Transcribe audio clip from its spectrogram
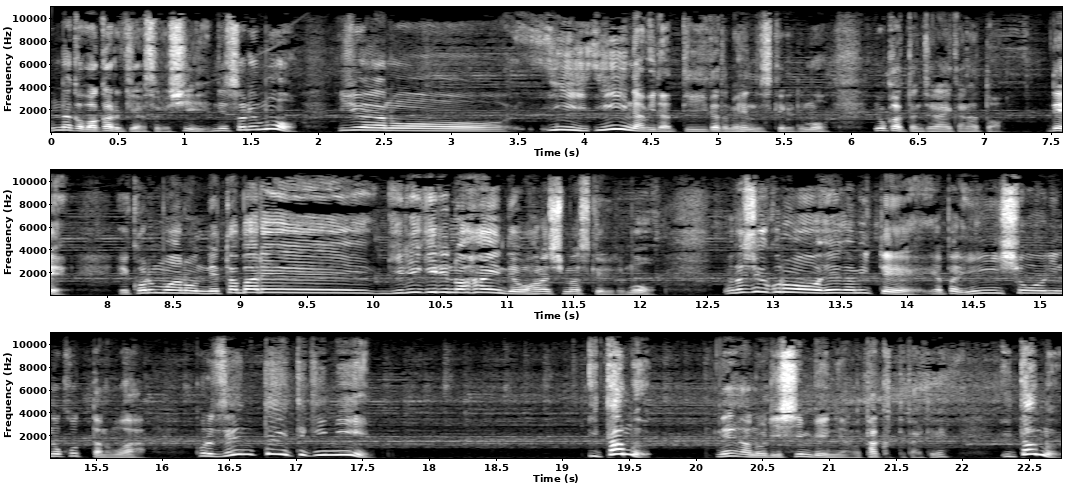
なんかわかる気がするしでそれも非常にあのいいいい涙っていう言い方も変ですけれども良かったんじゃないかなと。でこれもあのネタバレギリギリの範囲でお話しますけれども私がこの映画見てやっぱり印象に残ったのはこれ全体的に痛むねあの李新兵衛にあのタクって書いてね痛む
